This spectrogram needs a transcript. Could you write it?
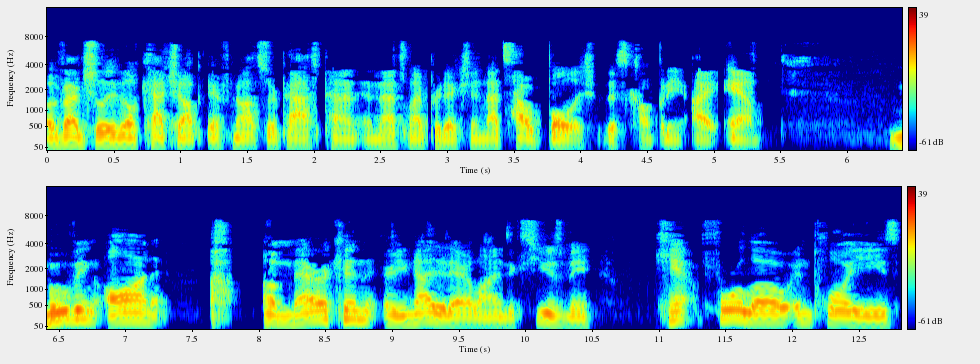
Eventually they'll catch up, if not surpass Penn. And that's my prediction. That's how bullish this company I am. Moving on, American or United Airlines, excuse me, can't furlough employees,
